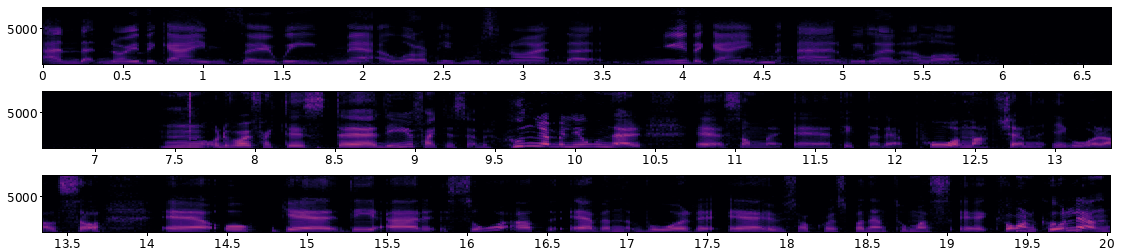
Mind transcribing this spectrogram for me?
and that know the game. So we met a lot of people tonight that knew the game and we learned a lot. Mm, och det var ju faktiskt, eh, det är ju faktiskt över 100 miljoner eh, som eh, tittade på matchen igår alltså. Eh, och eh, det är så att även vår eh, USA-korrespondent Thomas eh, Kvarnkullen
